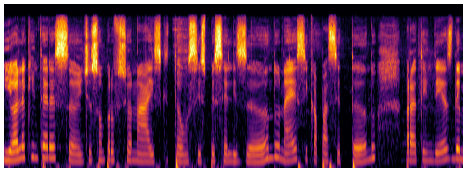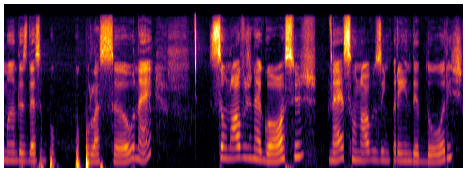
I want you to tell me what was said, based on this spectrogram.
E olha que interessante, são profissionais que estão se especializando, né, se capacitando para atender as demandas dessa população, né? São novos negócios, né? São novos empreendedores.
